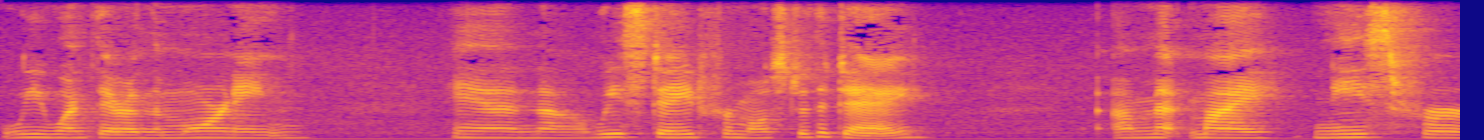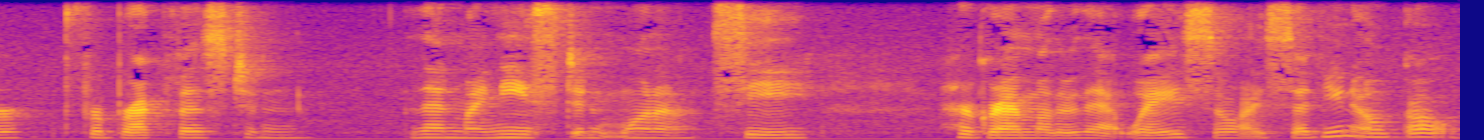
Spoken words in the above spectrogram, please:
we went there in the morning, and uh, we stayed for most of the day. I met my niece for for breakfast, and then my niece didn't want to see her grandmother that way, so I said, you know, go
